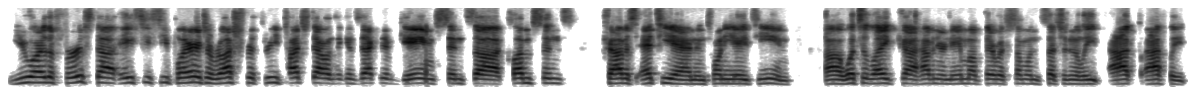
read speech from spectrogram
you are the first uh, ACC player to rush for three touchdowns in consecutive games since uh, Clemson's Travis Etienne in 2018. Uh, what's it like uh, having your name up there with someone such an elite at- athlete?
